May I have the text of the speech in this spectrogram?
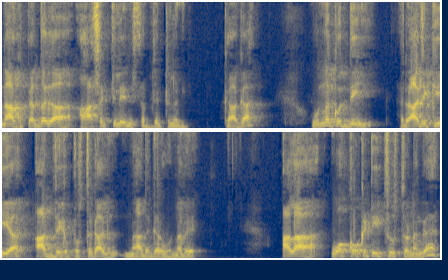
నాకు పెద్దగా ఆసక్తి లేని సబ్జెక్టులవి. కాగా ఉన్న కొద్దీ రాజకీయ ఆర్థిక పుస్తకాలు నా దగ్గర ఉన్నవే. అలా ఒక్కొక్కటి చూస్తుండగా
